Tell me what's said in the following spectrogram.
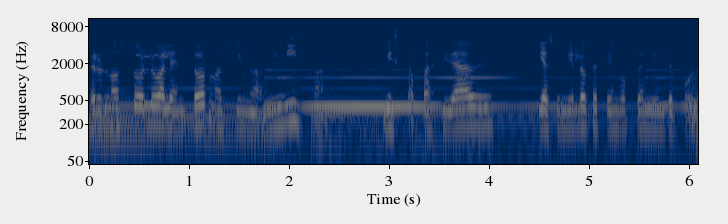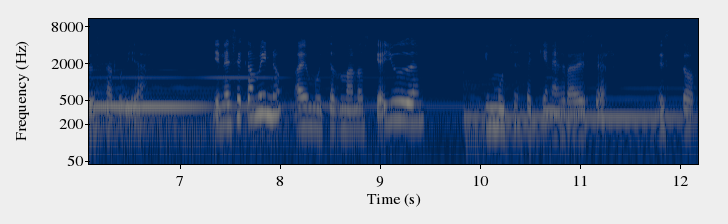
pero no solo al entorno, sino a mí misma, mis capacidades y asumir lo que tengo pendiente por desarrollar. Y en ese camino hay muchas manos que ayudan y muchas a quien agradecer. Esto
